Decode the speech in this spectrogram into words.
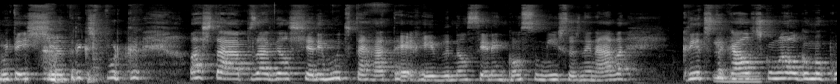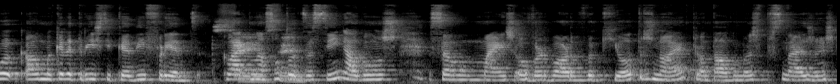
muito excêntricos, porque lá está, apesar deles serem muito terra a terra e de não serem consumistas nem nada, queria destacá-los uhum. com alguma, alguma característica diferente. Claro sim, que não são sim. todos assim, alguns são mais overboard do que outros, não é? Pronto, algumas personagens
